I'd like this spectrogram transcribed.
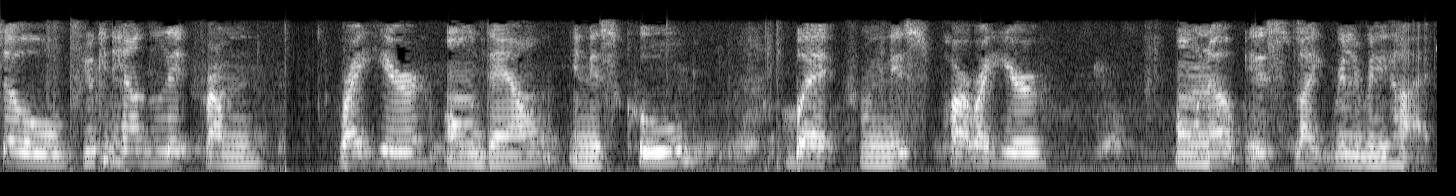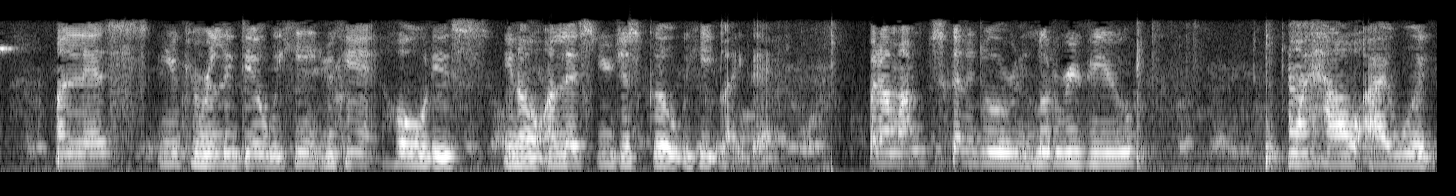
So you can handle it from right here on down and it's cool. But from this part right here on up it's like really really hot. Unless you can really deal with heat, you can't hold this, you know, unless you just go with heat like that. But um, I'm just going to do a little review on how I would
